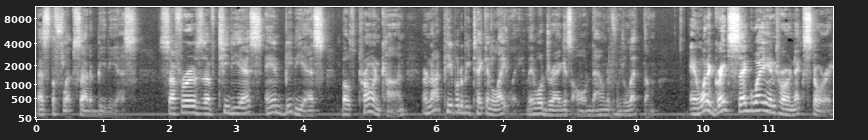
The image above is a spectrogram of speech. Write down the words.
That's the flip side of BDS. Sufferers of TDS and BDS, both pro and con, are not people to be taken lightly. They will drag us all down if we let them. And what a great segue into our next story.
